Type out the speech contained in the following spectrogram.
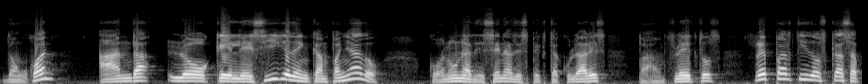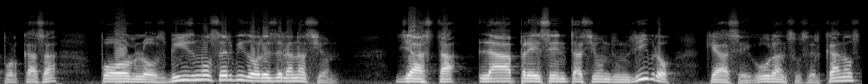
Don Juan anda lo que le sigue de encampañado, con una decena de espectaculares panfletos repartidos casa por casa por los mismos servidores de la nación, y hasta la presentación de un libro que aseguran sus cercanos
